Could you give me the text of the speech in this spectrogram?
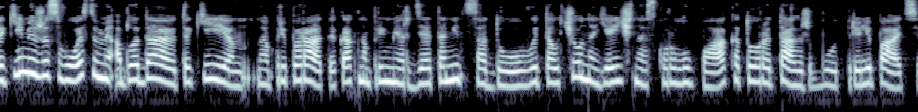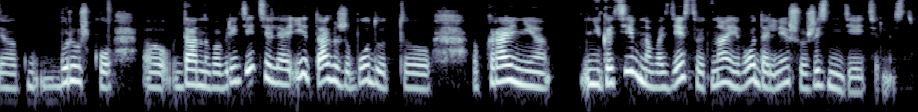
Такими же свойствами обладают такие а, препараты, как, например, диатомид садовый, толченая яичная скорлупа, которая также будет прилипать э, к брюшку э, данного вредителя и также будут э, крайне негативно воздействовать на его дальнейшую жизнедеятельность.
